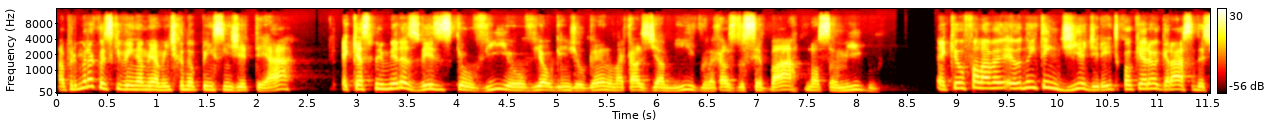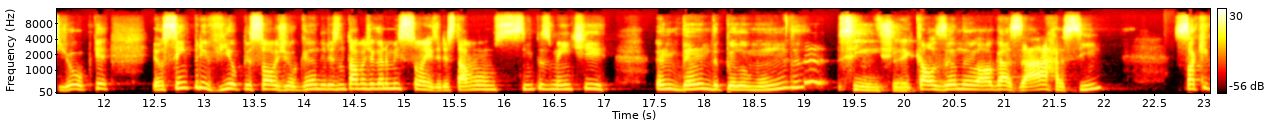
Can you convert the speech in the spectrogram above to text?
A primeira coisa que vem na minha mente quando eu penso em GTA é que as primeiras vezes que eu vi, eu vi alguém jogando na casa de amigo, na casa do Seba, nosso amigo, é que eu falava, eu não entendia direito qual era a graça desse jogo, porque eu sempre via o pessoal jogando, eles não estavam jogando missões, eles estavam simplesmente andando pelo mundo, sim, sim. causando algazarra, assim. Só que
